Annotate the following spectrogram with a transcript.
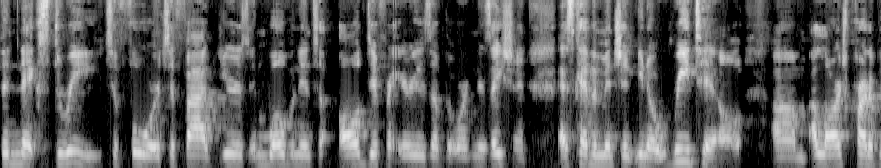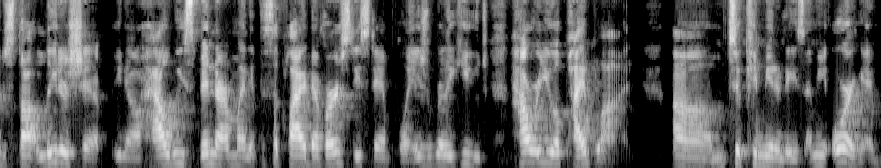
the next three to four to five years and woven into all different areas of the organization. As Kevin mentioned, you know, retail, um, a large part of it is thought leadership, you know, how we spend our money, the supply diversity standpoint is really huge. How are you a pipeline? Um, to communities. I mean, Oregon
